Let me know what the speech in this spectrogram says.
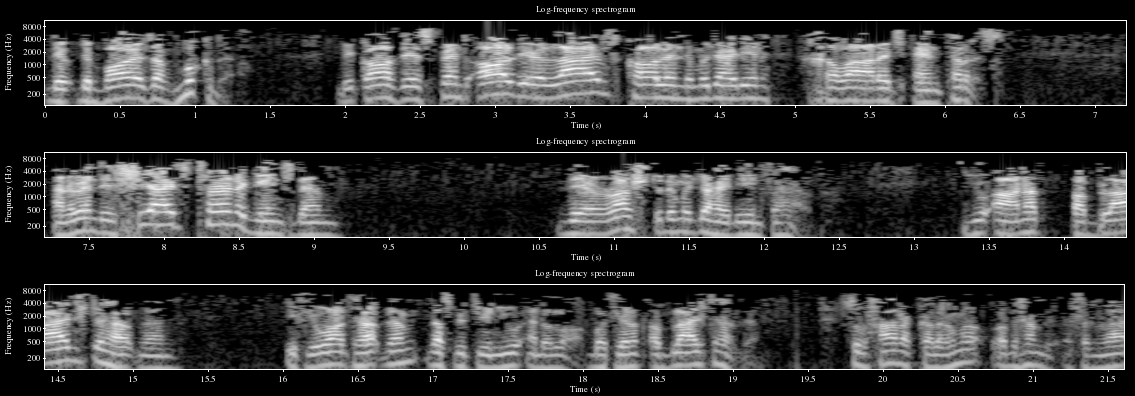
the, the boys of Mukbil, Because they spent all their lives calling the Mujahideen Khawarij and terrorists. And when the Shiites turn against them, they rush to the Mujahideen for help. You are not obliged to help them. If you want to help them, that's between you and Allah. But you're not obliged to help them. سبحانك اللهم وبحمدك أشهد أن لا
